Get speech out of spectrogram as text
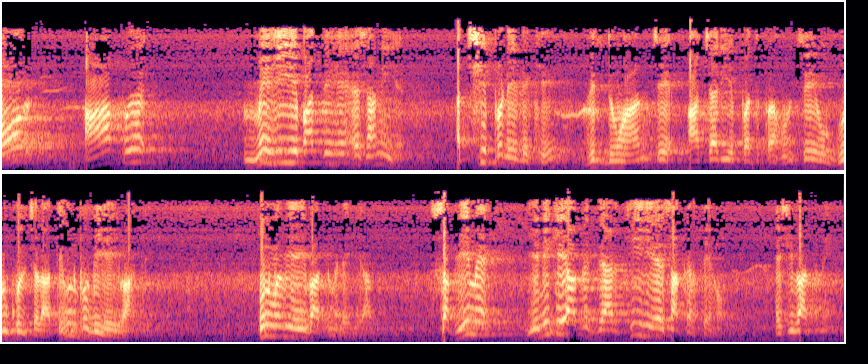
और आप में ही ये बातें हैं, ऐसा नहीं है। अच्छे पढ़े लिखे विद्वान से आचार्य पद पर पहुँचे वो गुरुकुल चलाते उन पर भी यही बात है। उनमें भी यही बात मिलेगी आप सभी में ये नहीं कि आप विद्यार्थी ही ऐसा करते हो, ऐसी बात नहीं है।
